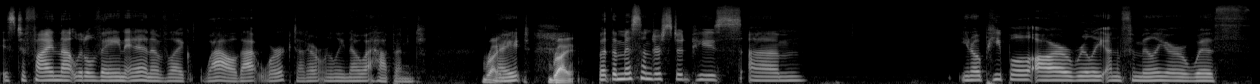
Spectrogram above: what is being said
is to find that little vein in of like, wow, that worked. I don't really know what happened. right Right? right But the misunderstood piece, um, you know, people are really unfamiliar with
